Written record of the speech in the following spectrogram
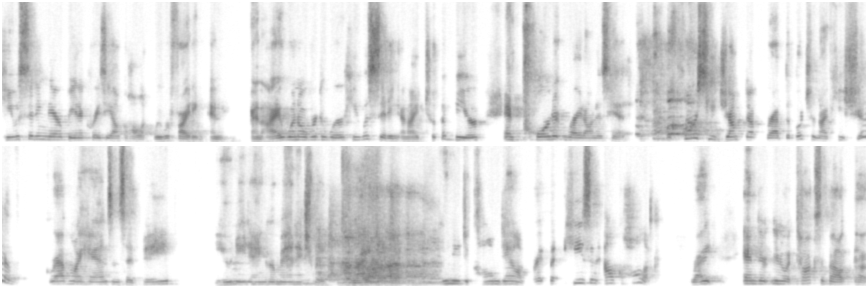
he was sitting there being a crazy alcoholic. We were fighting. And, and I went over to where he was sitting and I took a beer and poured it right on his head. Of course, he jumped up, grabbed the butcher knife. He should have grabbed my hands and said, Babe, you need anger management, right? you need to calm down, right? But he's an alcoholic, right? And there, you know, it talks about uh,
